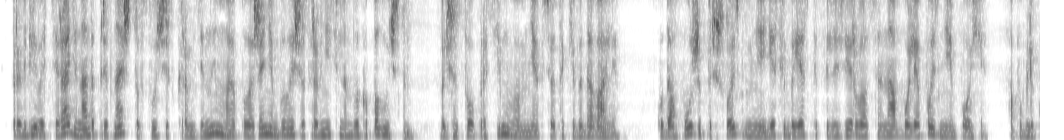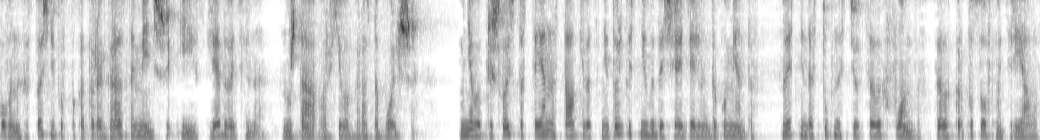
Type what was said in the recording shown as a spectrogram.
Справедливости ради надо признать, что в случае с Карамзиным мое положение было еще сравнительно благополучным. Большинство просимого мне все-таки выдавали. Куда хуже пришлось бы мне, если бы я специализировался на более поздней эпохе, опубликованных источников по которой гораздо меньше, и, следовательно, нужда в архивах гораздо больше – мне бы пришлось постоянно сталкиваться не только с невыдачей отдельных документов, но и с недоступностью целых фондов, целых корпусов материалов.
